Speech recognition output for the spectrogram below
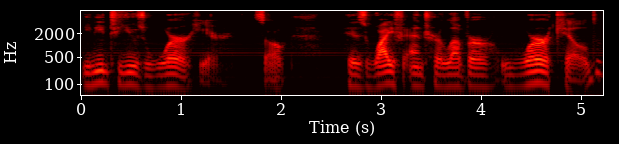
you need to use were here. So his wife and her lover were killed.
